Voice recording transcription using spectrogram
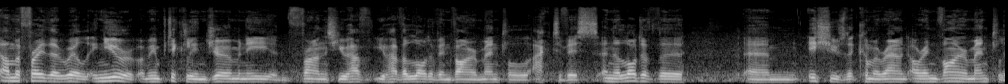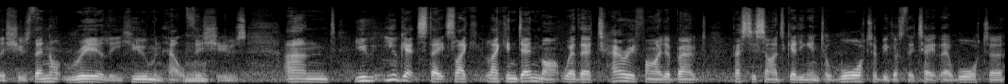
I'm afraid they will. In Europe, I mean, particularly in Germany and France, you have you have a lot of environmental activists, and a lot of the um, issues that come around are environmental issues. They're not really human health mm. issues. And you, you get states like, like in Denmark where they're terrified about pesticides getting into water because they take their water,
